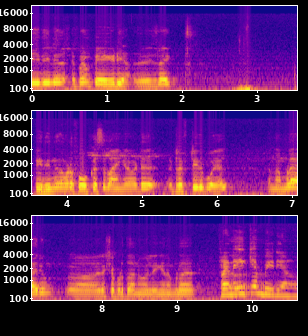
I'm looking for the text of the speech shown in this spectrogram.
രീതിയിൽ എപ്പോഴും പേടിയാണ് ഇറ്റ്സ് ലൈക്ക് അപ്പോൾ ഇതിൽ നിന്ന് നമ്മുടെ ഫോക്കസ് ഭയങ്കരമായിട്ട് ഡ്രിഫ്റ്റ് ചെയ്ത് പോയാൽ നമ്മളെ ആരും രക്ഷപ്പെടുത്താനോ അല്ലെങ്കിൽ നമ്മളെ പ്രണയിക്കാൻ പേടിയാണോ?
